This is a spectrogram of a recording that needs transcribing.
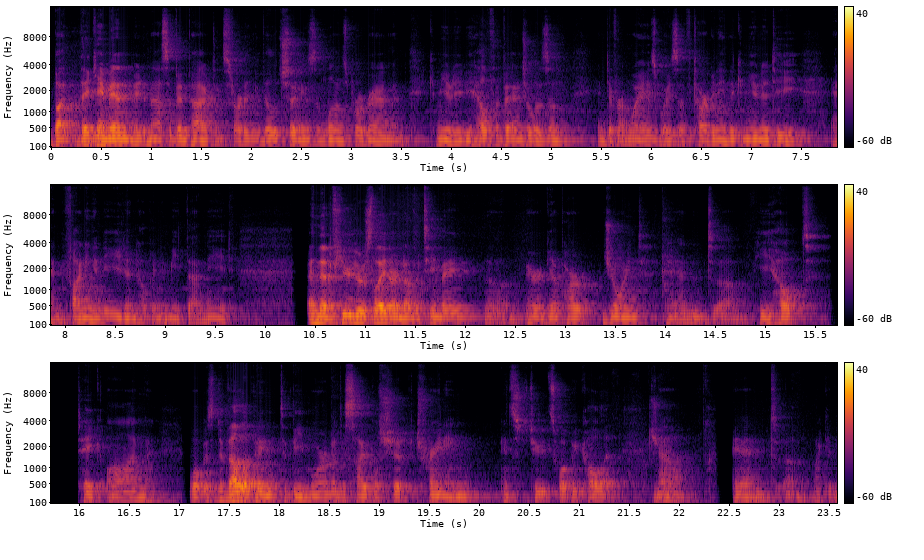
but they came in, made a massive impact in starting a village savings and loans program and community health evangelism in different ways, ways of targeting the community and finding a need and helping to meet that need. And then a few years later, another teammate, um, Eric Gephardt, joined and um, he helped take on what was developing to be more of a discipleship training institute, it's what we call it sure. now. And um, I can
